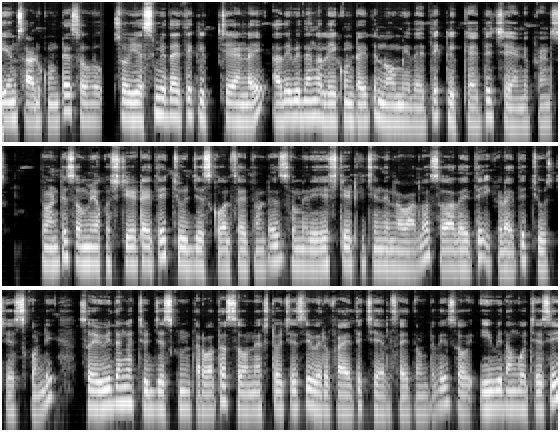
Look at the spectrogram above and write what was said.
గేమ్స్ ఆడుకుంటే సో సో ఎస్ మీద అయితే క్లిక్ చేయండి. అదేవిధంగా లేకుంటే అయితే నో మీద అయితే క్లిక్ అయితే చేయండి ఫ్రెండ్స్. అంటే సో మీ యొక్క స్టేట్ అయితే చూస్ చేసుకోవాల్సి అయితే ఉంటుంది. సో మీరు ఏ స్టేట్కి చెందిన వాళ్ళో సో అదైతే ఇక్కడైతే చూస్ చేసుకోండి. సో ఈ విధంగా చూస్ చేసుకున్న తర్వాత సో నెక్స్ట్ వచ్చేసి వెరిఫై అయితే చేయాల్సి అయితే ఉంటుంది. సో ఈ విధంగా వచ్చేసి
